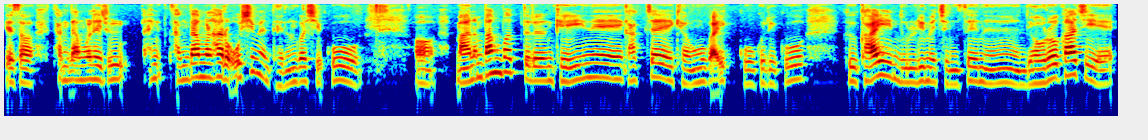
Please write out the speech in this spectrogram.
그래서 상담을 해줄 행- 상담을 하러 오시면 되는 것이고 어, 많은 방법들은 개인의 각자의 경우가 있고 그리고 그 가위 눌림의 증세는 여러 가지의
